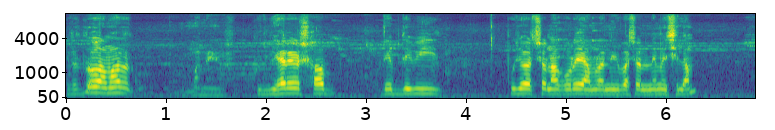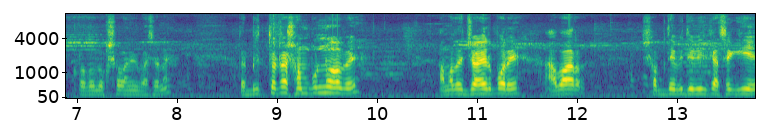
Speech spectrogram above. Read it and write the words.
এটা তো আমার মানে কুচবিহারের সব দেবদেবী পূজা অর্চনা করে আমরা নির্বাচন নেমেছিলাম গত লোকসভা নির্বাচনে। তা বৃত্তটা সম্পূর্ণ হবে আমাদের জয়ের পরে আবার সব দেবী দেবীর কাছে গিয়ে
